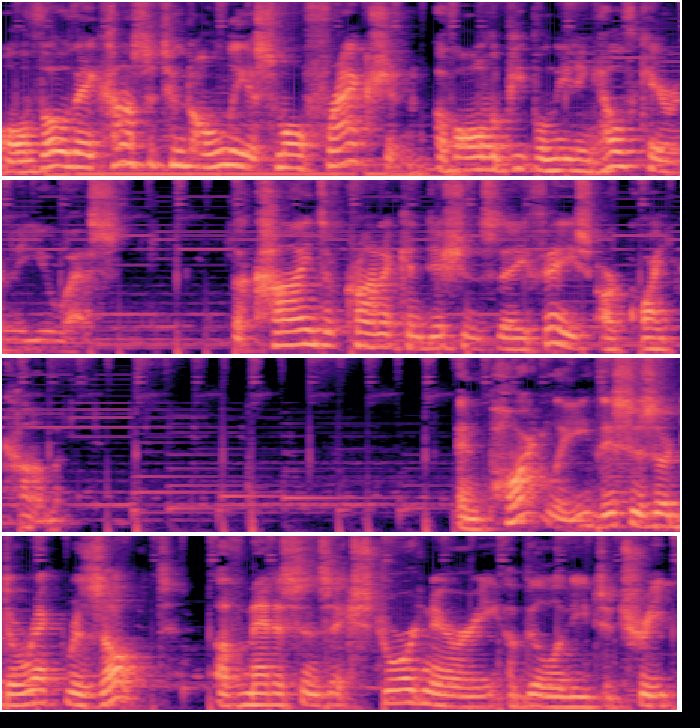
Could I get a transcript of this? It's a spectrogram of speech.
Although they constitute only a small fraction of all the people needing health care in the US, the kinds of chronic conditions they face are quite common. And partly this is a direct result of medicine's extraordinary ability to treat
